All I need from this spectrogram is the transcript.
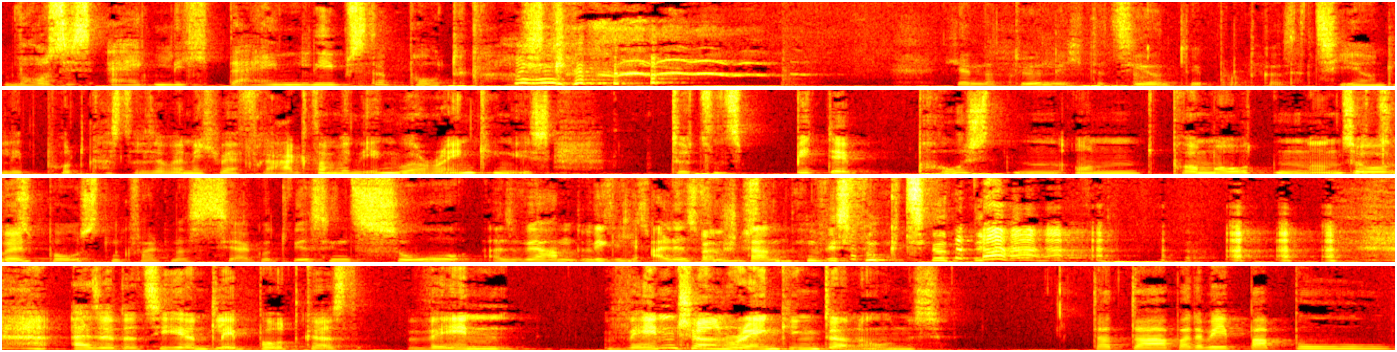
was ist eigentlich dein liebster Podcast? ja, natürlich, der Zieh und Leb Podcast. Der Zieh und Leb Podcast. Also wenn ich wer fragt, dann wenn irgendwo ein Ranking ist, tut uns bitte posten und promoten und so. Das Posten gefällt mir sehr gut. Wir sind so, also wir haben wirklich alles posten. verstanden, wie es funktioniert. also der Zieh und Leb Podcast, wenn, wenn schon Ranking, dann uns. Da da ba da babu.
